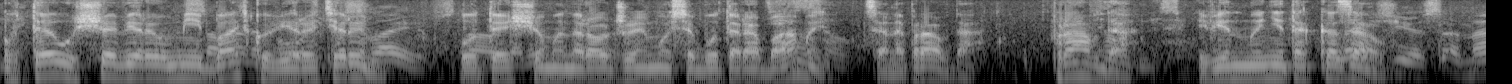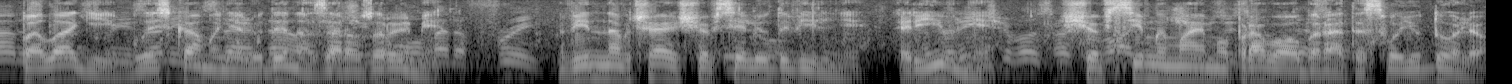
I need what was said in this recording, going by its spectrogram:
У те, у що вірив мій батько, вірить і Рим. У те, що ми народжуємося бути рабами, це неправда. Правда. Він мені так казав. Пелагій, близька мені людина зараз у Римі. Він навчає, що всі люди вільні, рівні, що всі ми маємо право обирати свою долю.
